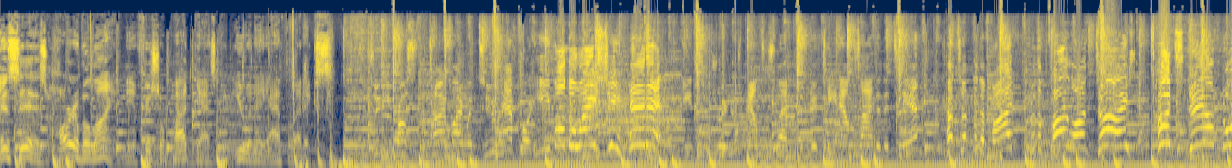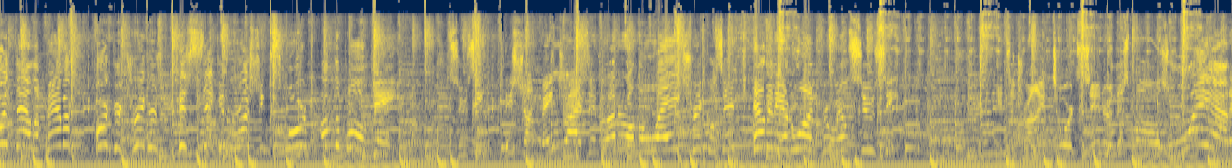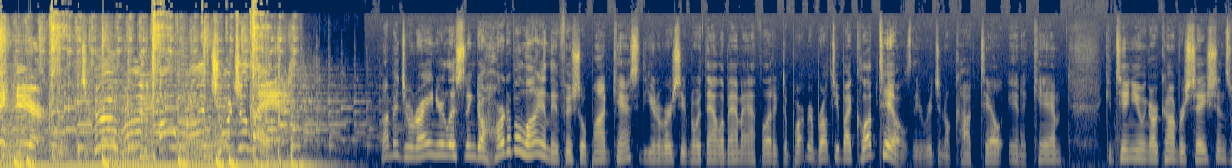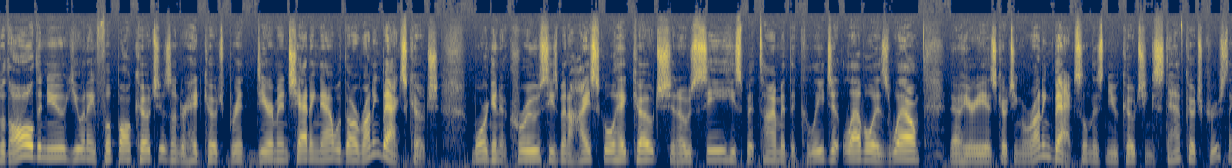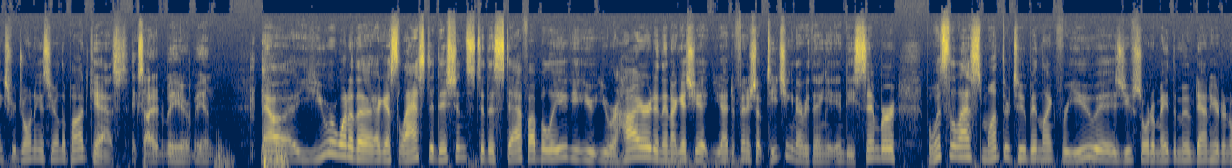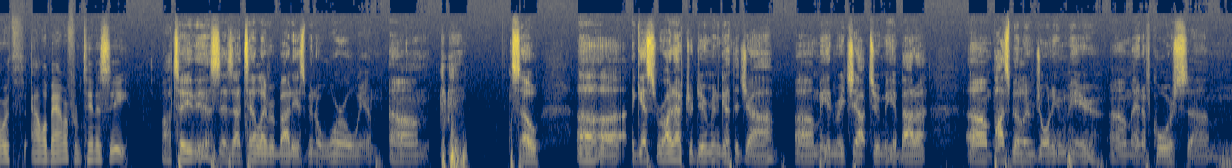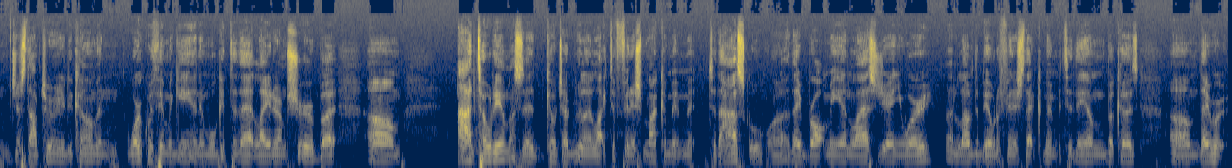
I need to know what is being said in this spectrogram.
This is Heart of a Lion, the official podcast of UNA Athletics. Suzuki crosses the timeline with two. Half court heave on the way. She hit it. Gains the triggers. Bounces left to the 15, outside to the 10. Cuts up to the 5 for the pylon. Dives. Touchdown, North Alabama. Parker Driggers his second rushing score of the ball game. Susie, his shot fake drives in. Runner on the way. Trickles in. Counted in one for Will Susie. Drive towards center. This ball's way out of here. Two-run home run, Georgia land. I'm Benjamin Ray, and you're listening to Heart of a Lion, the official podcast of the University of North Alabama Athletic Department, brought to you by Club Tales, the original cocktail in a can. Continuing our conversations with all the new UNA football coaches under head coach Brent Dearmon, chatting now with our running backs coach, Morgan Cruce. He's been a high school head coach and OC. He spent time at the collegiate level as well. Now here he is coaching running backs on this new coaching staff. Coach Cruce, thanks for joining us here on the podcast. Excited to be here, Ben. Now, you were one of the, I guess, last additions to this staff, I believe. You, you, you were hired, and then I guess you, you had to finish up teaching and everything in December. But what's the last month or two been like for you as you've sort of made the move down here to North Alabama from Tennessee? I'll tell you this, as I tell everybody, it's been a whirlwind. Um, so, uh, I guess right after Dearmon got the job, um, he had reached out to me about a um, possibility of joining him here, um, and of course, um, just the opportunity to come and work with him again. And we'll get to that later, I'm sure. But um, I told him, I said, Coach, I'd really like to finish my commitment to the high school. Uh, they brought me in last January. I'd love to be able to finish that commitment to them because um, they were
